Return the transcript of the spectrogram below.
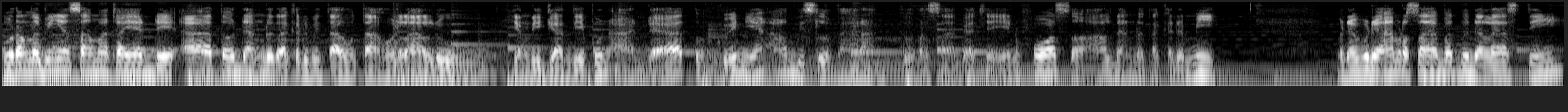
Kurang lebihnya sama kayak DA atau Dangdut Akademi tahun-tahun lalu. Yang diganti pun ada, tungguin ya abis lebaran. Tuh persahabatnya info soal Dangdut Akademi. Mudah-mudahan persahabat Bunda Lesti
